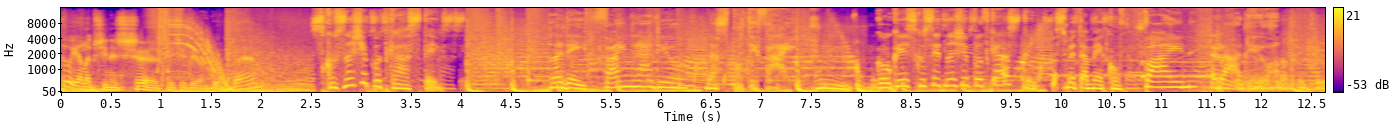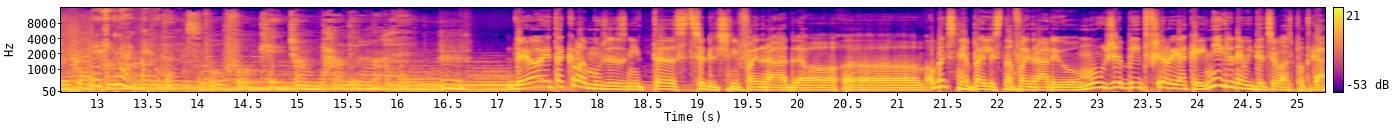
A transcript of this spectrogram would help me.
To je lepší než cvičit jogu, ne? Zkus naše podcasty. Hledej Fine Radio na Spotify. Hmm. Koukej zkusit naše podcasty. Jsme tam jako Fine Radio. Jak jinak? my head. Jo, i takhle může znít uh, středeční Fine Radio. Uh, obecně playlist na Fine Radio může být všelijaký. Nikdy nevíte, co vás potká.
